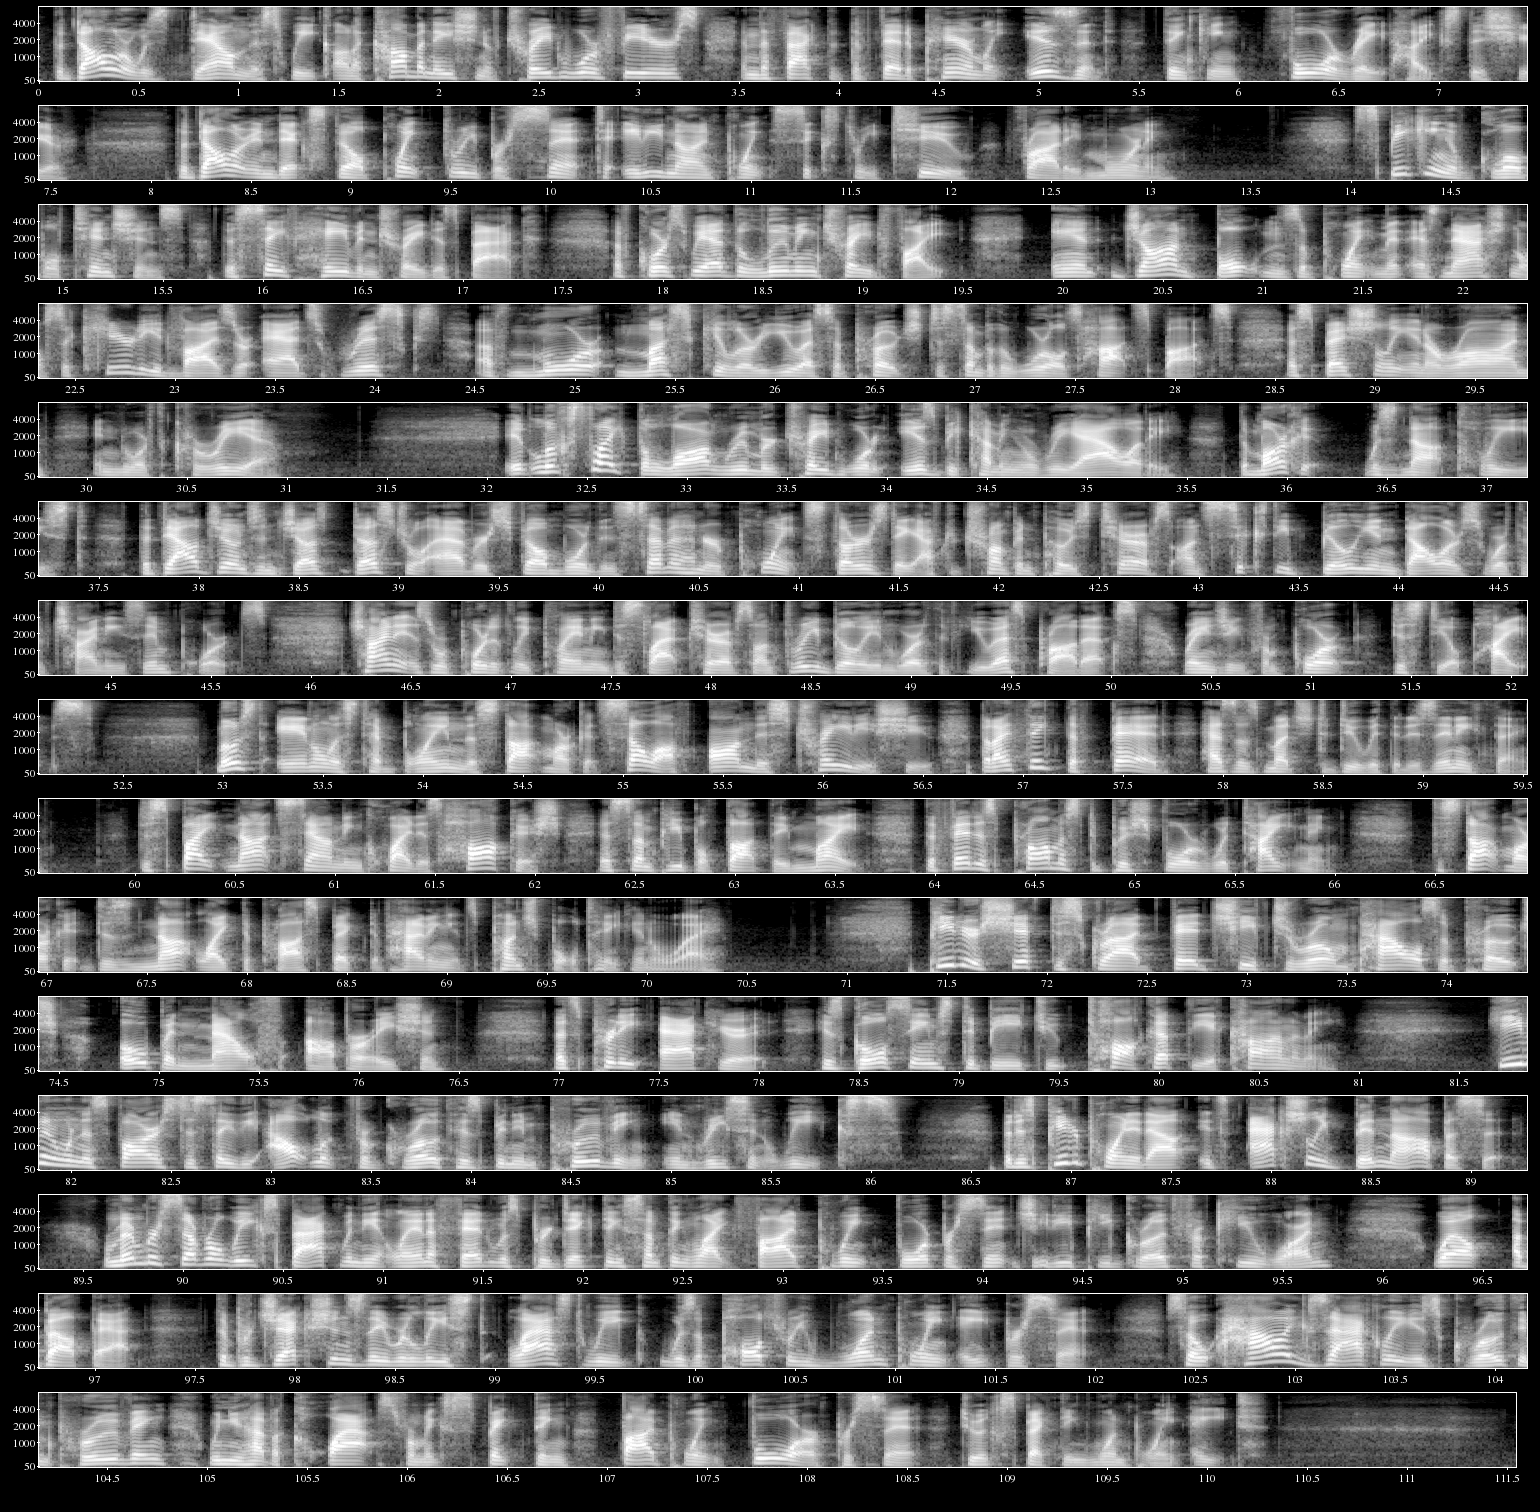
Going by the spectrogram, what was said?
The dollar was down this week on a combination of trade war fears and the fact that the Fed apparently isn't thinking for rate hikes this year. The dollar index fell 0.3% to 89.632 Friday morning. Speaking of global tensions, the safe haven trade is back. Of course, we have the looming trade fight, and John Bolton's appointment as National Security Advisor adds risks of more muscular U.S. approach to some of the world's hotspots, especially in Iran and North Korea. It looks like the long rumored trade war is becoming a reality. The market was not pleased. The Dow Jones Industrial Average fell more than 700 points Thursday after Trump imposed tariffs on $60 billion worth of Chinese imports. China is reportedly planning to slap tariffs on 3 billion worth of U.S. products, ranging from pork to steel pipes. Most analysts have blamed the stock market sell off on this trade issue, but I think the Fed has as much to do with it as anything. Despite not sounding quite as hawkish as some people thought they might, the Fed has promised to push forward with tightening. The stock market does not like the prospect of having its punch bowl taken away. Peter Schiff described Fed Chief Jerome Powell's approach open mouth operation. That's pretty accurate. His goal seems to be to talk up the economy. He even went as far as to say the outlook for growth has been improving in recent weeks. But as Peter pointed out, it's actually been the opposite. Remember several weeks back when the Atlanta Fed was predicting something like 5.4% GDP growth for Q1? Well, about that. The projections they released last week was a paltry 1.8%. So, how exactly is growth improving when you have a collapse from expecting 5.4% to expecting 1.8?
